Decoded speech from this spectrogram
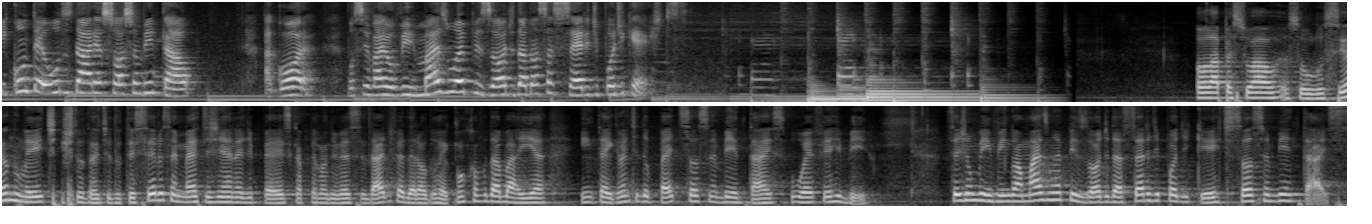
e conteúdos da área socioambiental. Agora, você vai ouvir mais um episódio da nossa série de podcasts. Olá pessoal, eu sou Luciano Leite, estudante do terceiro semestre de Engenharia de Pesca pela Universidade Federal do Recôncavo da Bahia e integrante do PET Socioambientais, UFRB. Sejam bem-vindos a mais um episódio da série de podcasts socioambientais.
